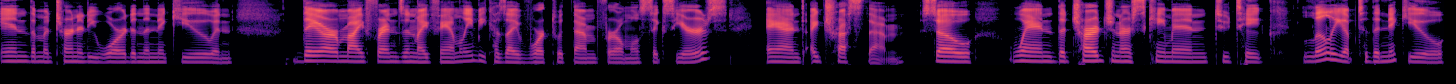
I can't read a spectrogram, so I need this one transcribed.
in the maternity ward in the NICU, and they are my friends and my family because I've worked with them for almost six years and I trust them. So when the charge nurse came in to take Lily up to the NICU,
